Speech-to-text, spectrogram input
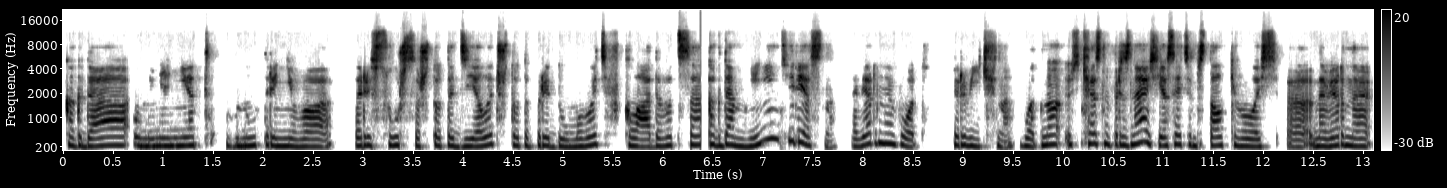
когда у меня нет внутреннего ресурса что-то делать, что-то придумывать, вкладываться. Когда мне неинтересно, наверное, вот первично. Вот. Но, честно признаюсь, я с этим сталкивалась, э, наверное,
